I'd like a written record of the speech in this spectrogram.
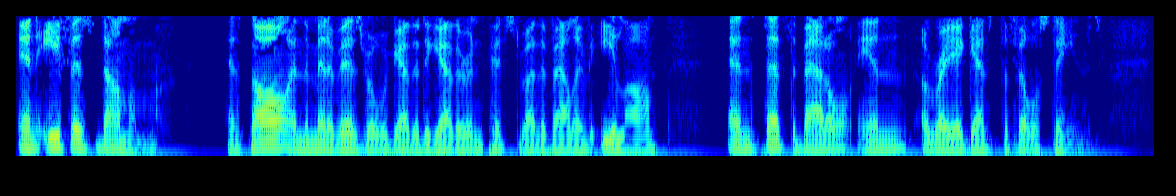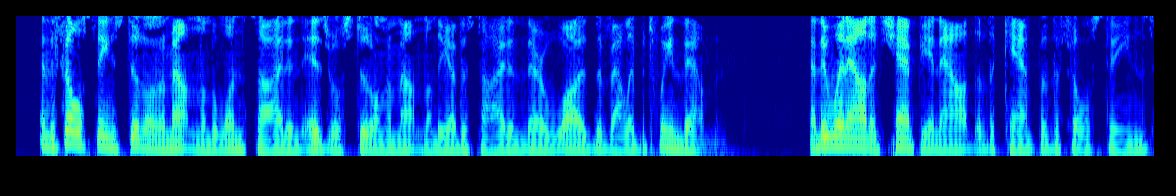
in Ephes. And Saul and the men of Israel were gathered together and pitched by the valley of Elah, and set the battle in array against the Philistines. And the Philistines stood on a mountain on the one side, and Israel stood on a mountain on the other side, and there was a valley between them. And there went out a champion out of the camp of the Philistines,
